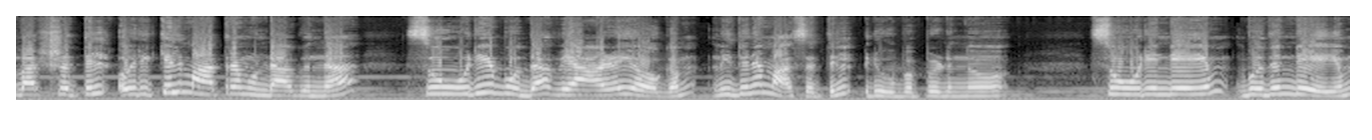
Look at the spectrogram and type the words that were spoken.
വർഷത്തിൽ ഒരിക്കൽ മാത്രമുണ്ടാകുന്ന സൂര്യബുധ വ്യാഴയോഗം മിഥുന മാസത്തിൽ രൂപപ്പെടുന്നു. സൂര്യന്റെയും ബുധന്റെയും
